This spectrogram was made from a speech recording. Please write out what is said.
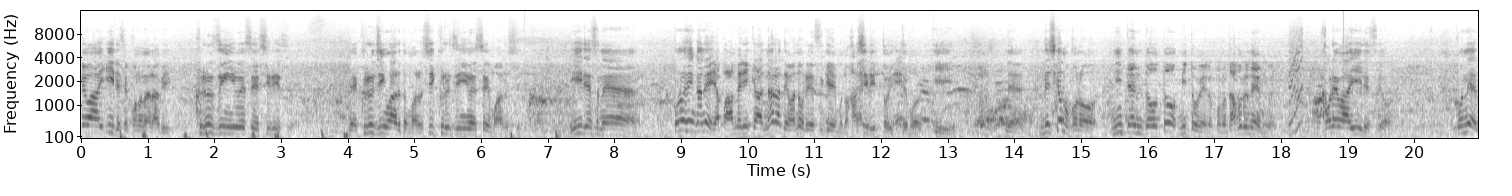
これはいいですよこの並び。クルーズイン USA シリーズ、で、クルージンワールドもあるしクルージン USA もあるし。いいですね。この辺がねやっぱアメリカならではのレースゲームの走りと言ってもいい、ね、でしかもこの任天堂とミッドウェイのこのダブルネーム。これはいいですよ。これね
